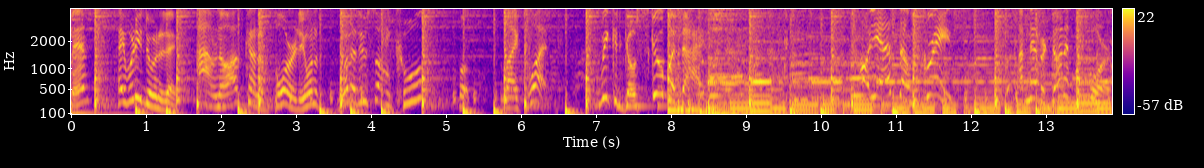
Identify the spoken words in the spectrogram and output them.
man. Hey, what are you doing today? I don't know. I was kind of bored. You want to want to do something cool? Well, like what? We could go scuba dive. Oh yeah, that sounds great. I've never done it before.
